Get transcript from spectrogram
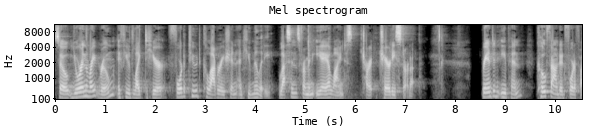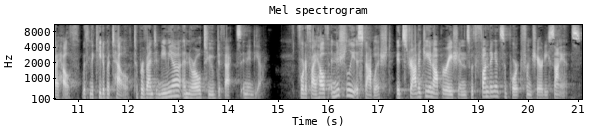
So you're in the right room if you'd like to hear fortitude, collaboration, and humility, lessons from an EA-aligned char- charity startup. Brendan Eappen co-founded Fortify Health with Nikita Patel to prevent anemia and neural tube defects in India. Fortify Health initially established its strategy and operations with funding and support from Charity Science.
